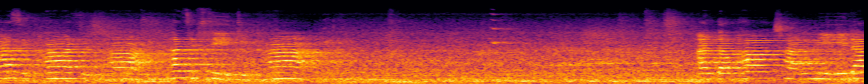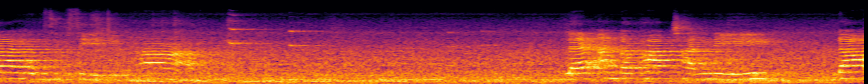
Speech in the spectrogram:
55.5 54.5 อัตภาค ชั้นนี้ได้ 64.5 และอัตภาคชั้นนี้ได้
